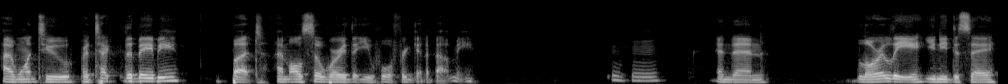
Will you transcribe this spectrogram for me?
I want to protect the baby, but I'm also worried that you will forget about me. Hmm And then Laura Lee, you need to say,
